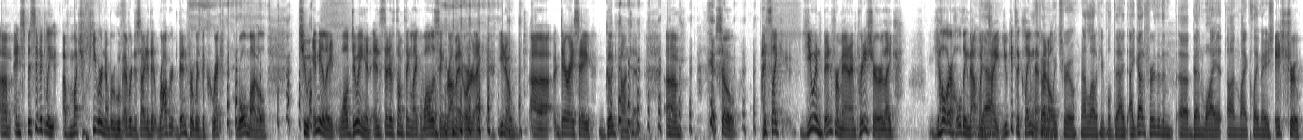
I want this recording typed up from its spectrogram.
Um, and specifically, a much fewer number who have ever decided that Robert Benfer was the correct role model to emulate while doing it instead of something like Wallace and Gromit or like, you know, uh, dare I say, good content. Um, so it's like you and Benfer, man, I'm pretty sure like y'all are holding that one Yeah. tight. You get to claim that medal. Probably true. Not a lot of people did. I, I got further than uh, Ben Wyatt on my claymation. It's true.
